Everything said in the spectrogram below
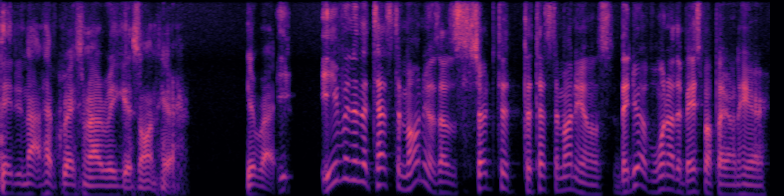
they do not have Grayson Rodriguez on here. You're right. Even in the testimonials, I was searching the, the testimonials. They do have one other baseball player on here,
